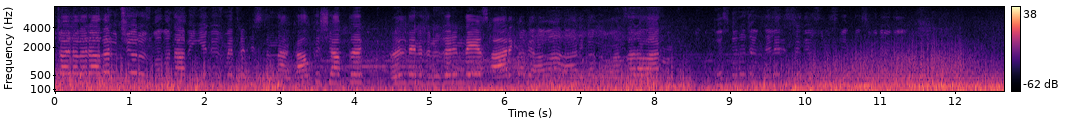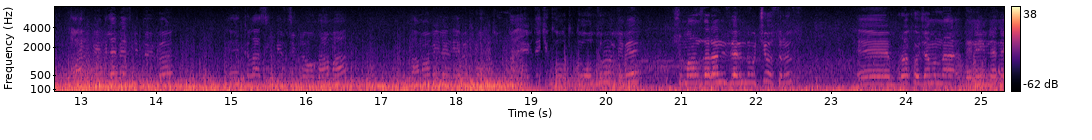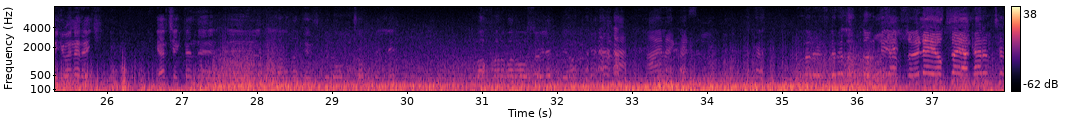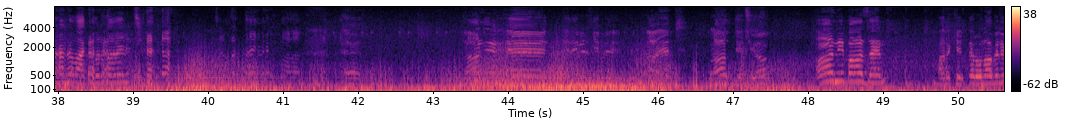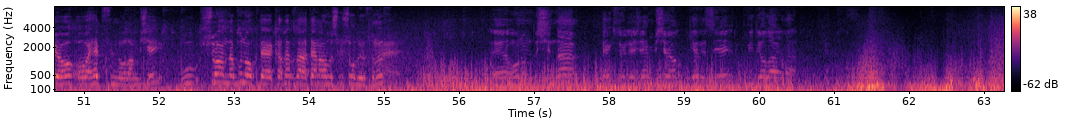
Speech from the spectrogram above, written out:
Herkese Özkan Hoca ile beraber uçuyoruz. Babadağ 1700 metre pistinden kalkış yaptık. Öldeniz'in üzerindeyiz. Harika bir hava, harika bir manzara var. Özkan Hocam neler hissediyorsunuz? Bak nasıl bir duygu? Tarif edilemez bir duygu. Ee, klasik bir cümle oldu ama tamamıyla evin koltuğunda, evdeki koltukta oturur gibi şu manzaranın üzerinde uçuyorsunuz. Ee, Burak hocamın da deneyimlerine güvenerek gerçekten de e, yoksa yakarım çıranı bak burada beni çıldırtmayın beni falan. Evet. Yani eee dediğimiz gibi gayet rahat geçiyor. Ani bazen hareketler olabiliyor. O hepsinde olan bir şey. Bu şu anda bu noktaya kadar zaten alışmış oluyorsunuz. Eee, onun dışında pek söyleyeceğim bir şey yok. Gerisi videolarda.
